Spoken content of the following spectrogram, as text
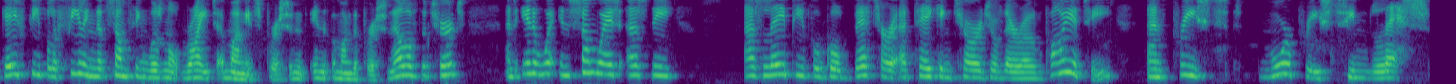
gave people a feeling that something was not right among its person in, among the personnel of the church. And in a way, in some ways, as the as lay people got better at taking charge of their own piety, and priests, more priests seemed less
